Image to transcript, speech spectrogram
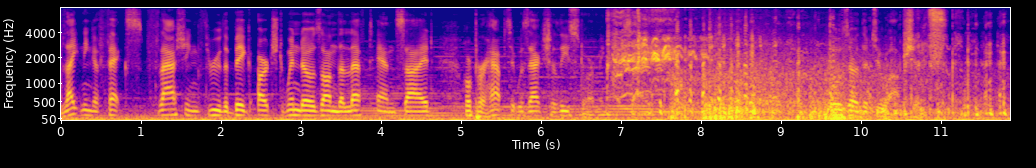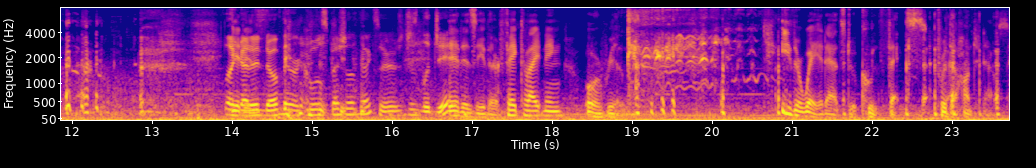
lightning effects flashing through the big arched windows on the left hand side, or perhaps it was actually storming outside. Those are the two options. Like It I is. didn't know if they were cool special effects or it was just legit. It is either fake lightning or real. either way, it adds to a cool effects for the haunted house.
